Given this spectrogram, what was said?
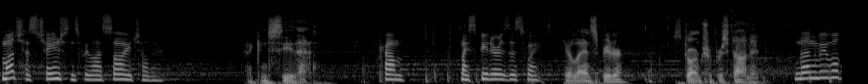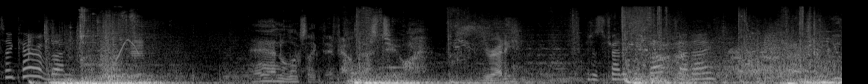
Much has changed since we last saw each other. I can see that. Come. My speeder is this way. Your land speeder? Stormtroopers found it. Then we will take care of them. And it looks like they found us too. You ready? Just try to keep up, Jedi. You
